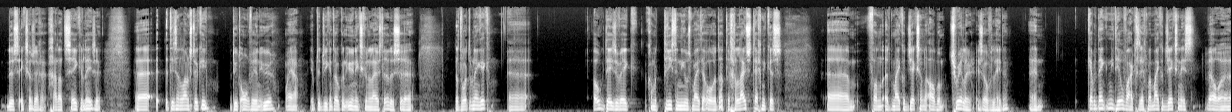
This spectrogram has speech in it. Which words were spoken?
Dus ik zou zeggen, ga dat zeker lezen. het is een lang stukje. Duurt ongeveer een uur. Maar ja, je hebt dit weekend ook een uur niks kunnen luisteren. Dus uh, dat wordt hem, denk ik. Uh, ook deze week kwam het trieste nieuws mij te oren... dat de geluidstechnicus uh, van het Michael Jackson album Thriller is overleden. En ik heb het denk ik niet heel vaak gezegd... maar Michael Jackson is wel eh,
